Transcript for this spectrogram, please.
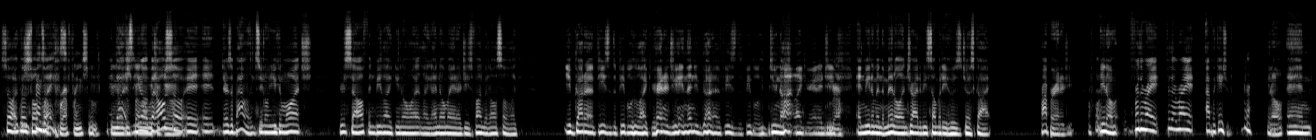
So it It goes just both depends ways. on preference of you It know, does, just you know, but also it, it there's a balance. You know, you can watch yourself and be like, you know what, like I know my energy is fun, but also like you've got to appease the people who like your energy, and then you've got to appease the people who do not like your energy, Yeah. and meet them in the middle and try to be somebody who's just got proper energy. Of course. You know, for the right for the right application. Yeah. You know, and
